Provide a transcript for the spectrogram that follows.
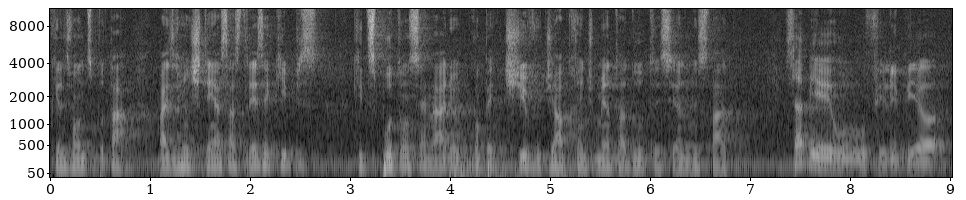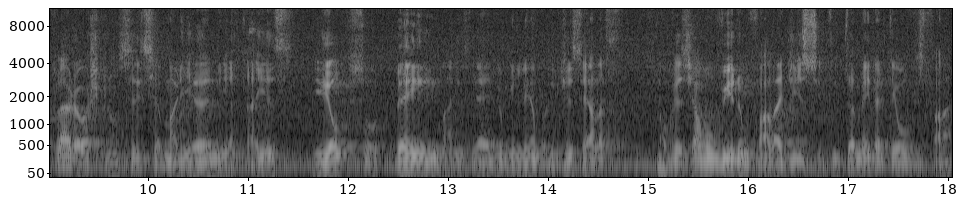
que eles vão disputar. Mas a gente tem essas três equipes que disputam um cenário competitivo de alto rendimento adulto esse ano no estado. Sabe, o Felipe, eu, claro, eu acho que não sei se a Mariane e a Thaís e eu que sou bem mais velho, me lembro disso, elas talvez já ouviram falar disso, e tu também deve ter ouvido falar.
